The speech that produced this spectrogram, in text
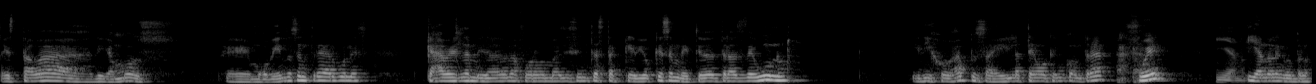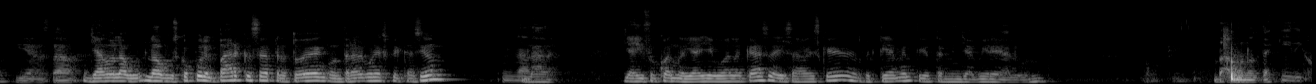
estaba digamos, eh, moviéndose entre árboles, cada vez la miraba de una forma más distinta hasta que vio que se metió detrás de uno y dijo, ah, pues ahí la tengo que encontrar. Ajá. Fue Y ya no. y ya no la encontró. Y ya no estaba. Ya no la, la buscó por el parque, o sea, trató de encontrar alguna explicación, nada. nada. Y ahí fue cuando ya llegó a la casa y sabes que efectivamente yo también ya miré algo, ¿no? Vámonos de aquí, dijo.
